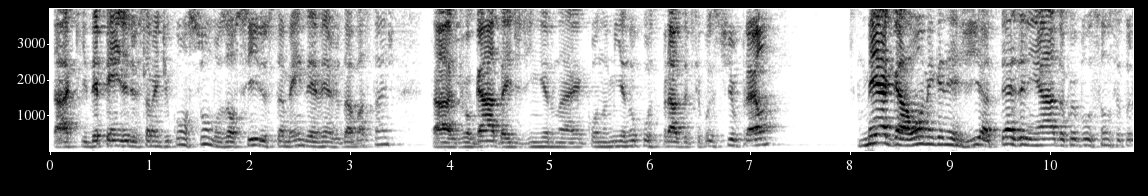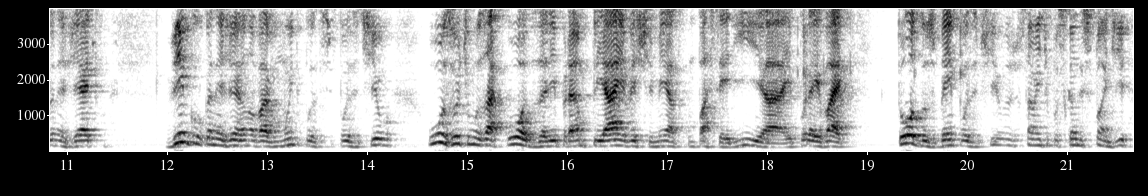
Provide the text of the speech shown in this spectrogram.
tá? que depende justamente de consumo, os auxílios também devem ajudar bastante. Tá? A jogada aí de dinheiro na economia no curto prazo deve ser positivo para ela. Mega, ômega energia, tese alinhada com a evolução do setor energético, vínculo com a energia renovável muito positivo. Os últimos acordos ali para ampliar investimento com parceria e por aí vai, todos bem positivos, justamente buscando expandir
